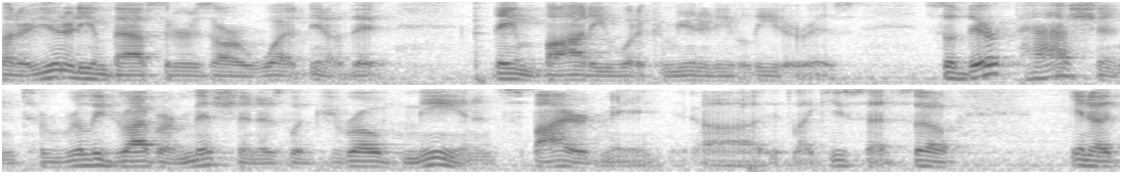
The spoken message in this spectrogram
but our unity ambassadors are what you know they they embody what a community leader is. So their passion to really drive our mission is what drove me and inspired me uh, like you said. So you know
